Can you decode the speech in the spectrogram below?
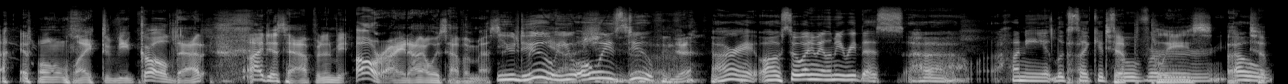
I don't like to be called that. I just happen to be all right. I always have a message. You do. yeah, you always do. Uh, yeah. All right. Oh, so anyway, let me read this. Uh, honey, it looks uh, like it's tip, over. please. A oh, tip,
